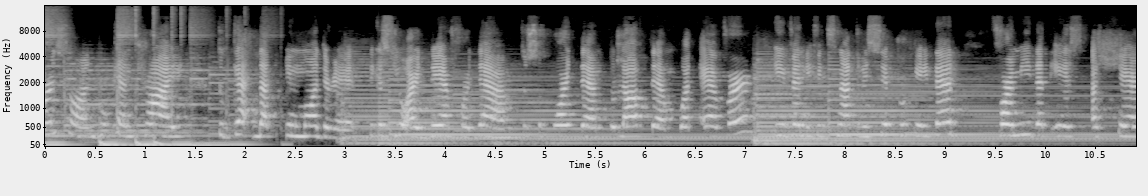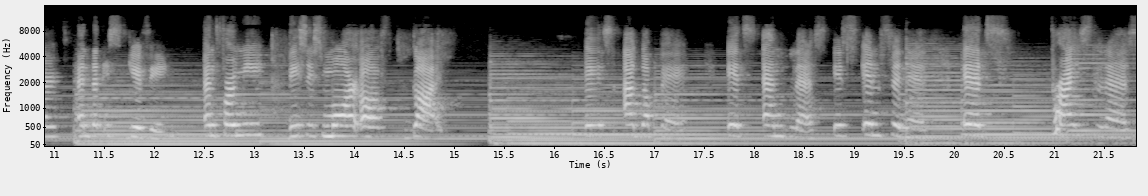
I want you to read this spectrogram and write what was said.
person who can try to get that in moderate because you are there for them, to support them, to love them, whatever, even if it's not reciprocated, for me that is a share and that is giving. And for me, this is more of God. It's agape. It's endless. It's infinite. It's priceless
